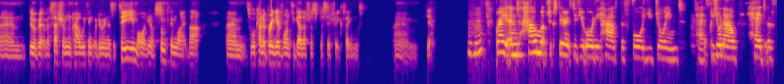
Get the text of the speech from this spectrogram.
um, do a bit of a session on how we think we're doing as a team or, you know, something like that. Um, so we'll kind of bring everyone together for specific things. Um, yeah. Mm-hmm. Great. And how much experience did you already have before you joined TES? Because you're now head of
